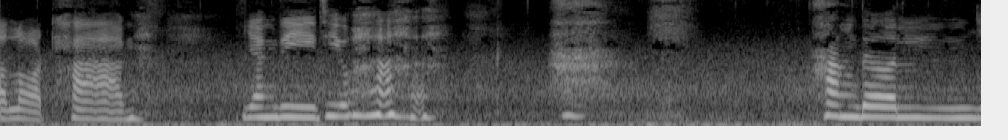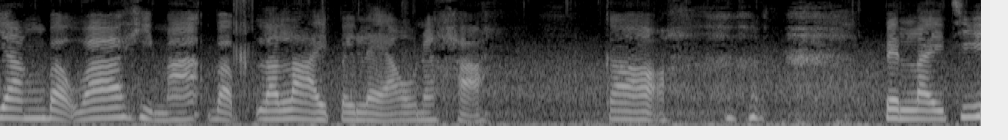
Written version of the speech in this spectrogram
ตลอดทาง ยังดีที่ว่า ทางเดินยังแบบว่าหิมะแบบละลายไปแล้วนะคะ ก็เป็นอะไรที่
